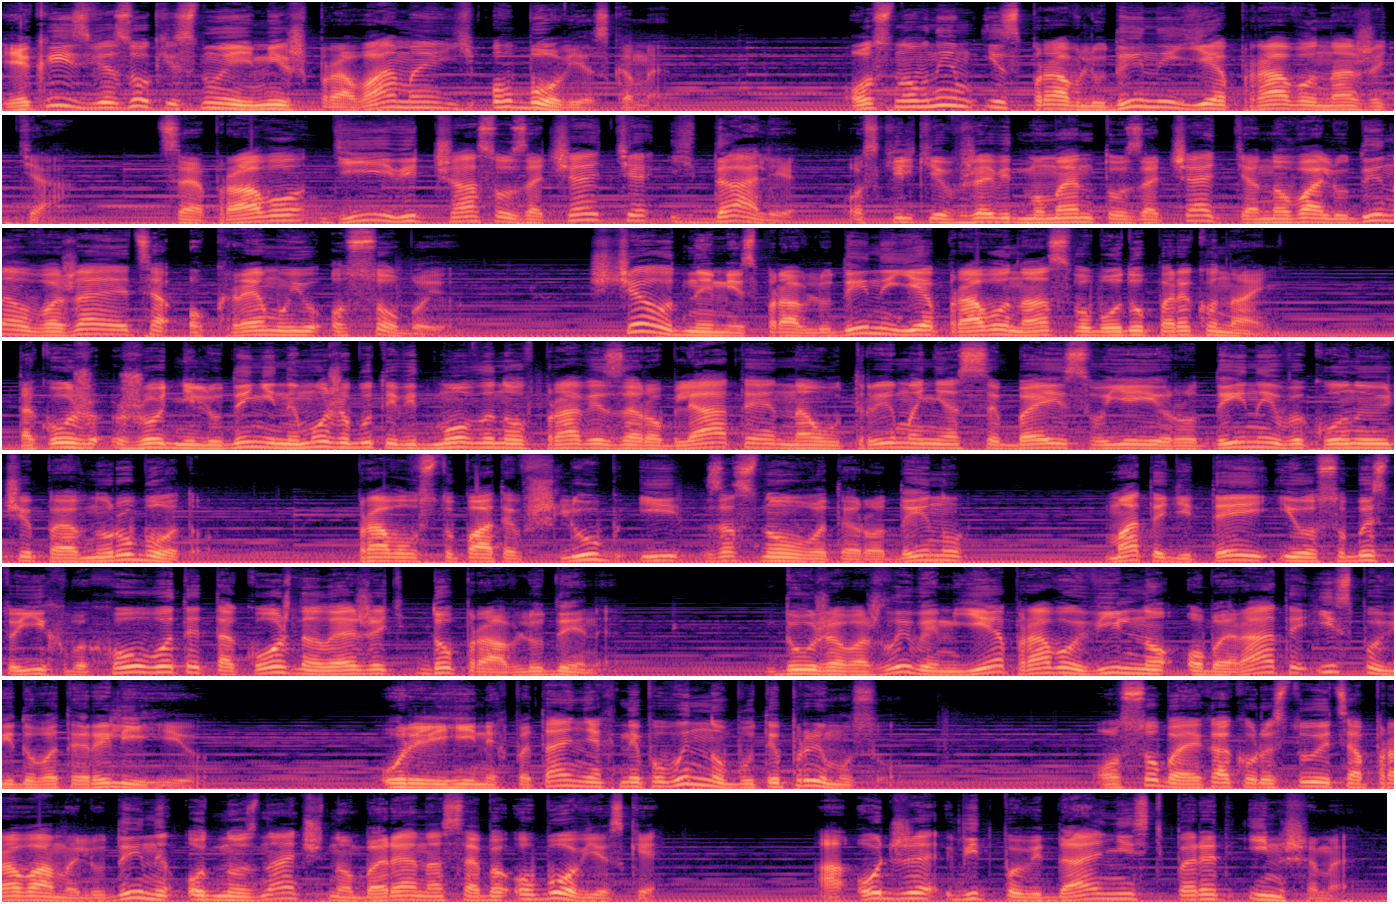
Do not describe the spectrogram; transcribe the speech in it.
Який зв'язок існує між правами й обов'язками? Основним із прав людини є право на життя. Це право діє від часу зачаття й далі, оскільки вже від моменту зачаття нова людина вважається окремою особою. Ще одним із прав людини є право на свободу переконань. Також жодній людині не може бути відмовлено в праві заробляти на утримання себе і своєї родини, виконуючи певну роботу, право вступати в шлюб і засновувати родину, мати дітей і особисто їх виховувати також належить до прав людини. Дуже важливим є право вільно обирати і сповідувати релігію. У релігійних питаннях не повинно бути примусу. Особа, яка користується правами людини, однозначно бере на себе обов'язки, а отже, відповідальність перед іншими.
